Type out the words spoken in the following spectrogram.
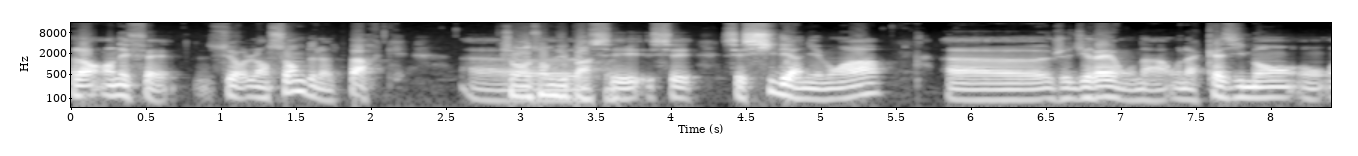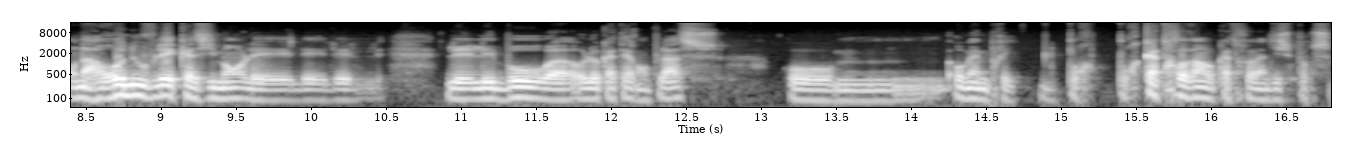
Alors, en effet, sur l'ensemble de notre parc, sur l'ensemble du parc, ces six derniers mois, je dirais, on a, on a quasiment, on, a renouvelé quasiment les, les, les, les, baux aux locataires en place au, même prix, pour, pour 80 ou 90%.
